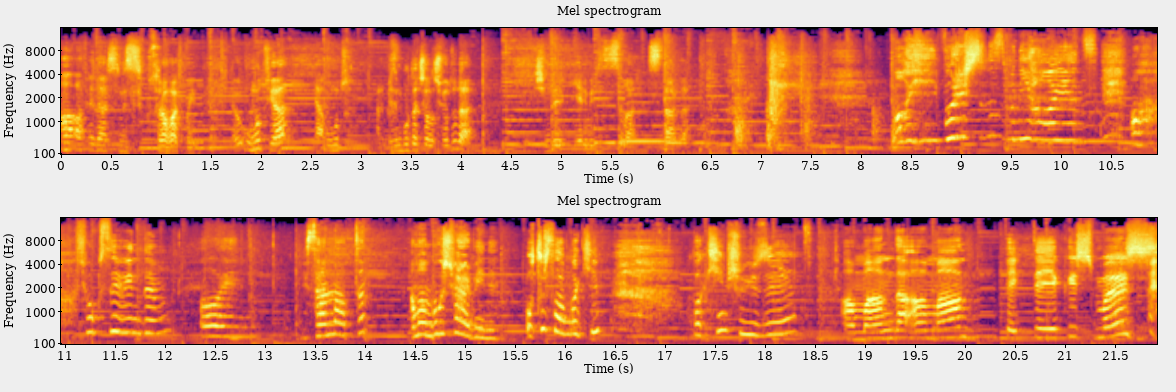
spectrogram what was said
Aa affedersiniz kusura bakmayın. Ya, Umut ya. Ya Umut hani bizim burada çalışıyordu da şimdi yeni bir dizisi var Star'da. Ay barıştınız mı nihayet? Ah çok sevindim. Ay. E, sen ne yaptın? Aman boş ver beni. Otur sen bakayım. Bakayım şu yüzüğe. Aman da aman. Pek de yakışmış.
